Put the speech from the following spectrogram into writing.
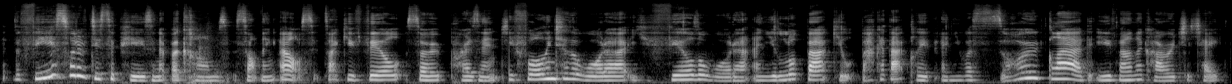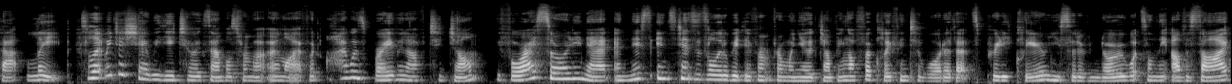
that the fear sort of disappears and it becomes something else. It's like you feel so present. You fall into the water, you feel the water, and you look back, you look back at that cliff, and you are so glad that you found the courage to take that leap. So let me just share with you two examples from my own life when I was brave enough to jump before I saw any net. And this instance is a little bit different from when when you're jumping off a cliff into water that's pretty clear and you sort of know what's on the other side.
